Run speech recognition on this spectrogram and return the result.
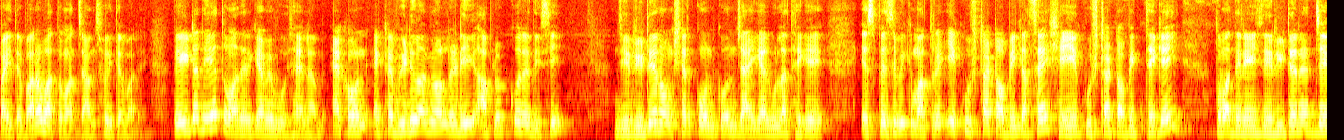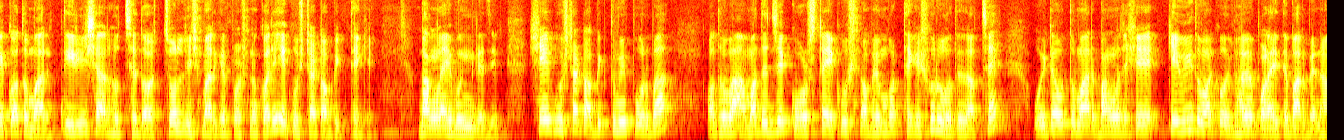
পাইতে পারো বা তোমার চান্স হইতে পারে। তো এইটা দিয়ে তোমাদেরকে আমি বুঝাইলাম। এখন একটা ভিডিও আমি অলরেডি আপলোড করে দিছি। যে রিটেন অংশের কোন কোন জায়গাগুলো থেকে স্পেসিফিক মাত্র একুশটা টপিক আছে, সেই একুশটা টপিক থেকেই তোমাদের এই যে রিটেনের যে কত মার্ক তিরিশ আর হচ্ছে দশ, চল্লিশ মার্কের প্রশ্ন করে একুশটা টপিক থেকে, বাংলা এবং ইংরেজির। সেই একুশটা টপিক তুমি পড়বা অথবা আমাদের যে কোর্সটা একুশ নভেম্বর থেকে শুরু হতে যাচ্ছে, ওইটাও তোমার বাংলাদেশে কেউই তোমাকে ওইভাবে পড়াইতে পারবে না।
